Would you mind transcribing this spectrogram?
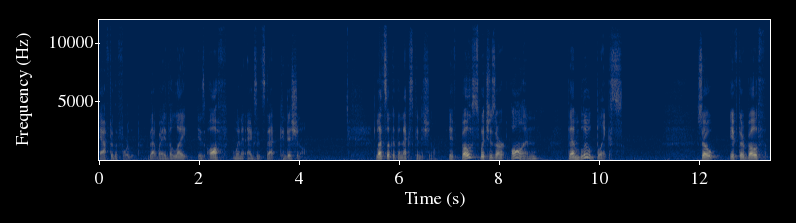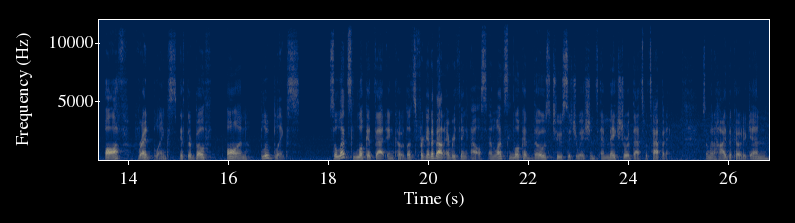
after the for loop. That way the light is off when it exits that conditional. Let's look at the next conditional. If both switches are on, then blue blinks. So if they're both off, red blinks. If they're both on, blue blinks. So let's look at that in code. Let's forget about everything else and let's look at those two situations and make sure that's what's happening. So I'm going to hide the code again.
